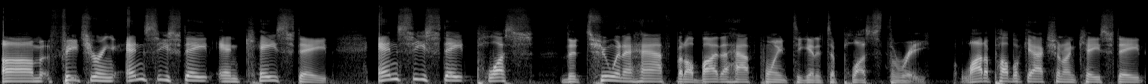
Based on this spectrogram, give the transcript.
Um, featuring NC State and K State. NC State plus the two and a half, but I'll buy the half point to get it to plus three. A lot of public action on K State,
